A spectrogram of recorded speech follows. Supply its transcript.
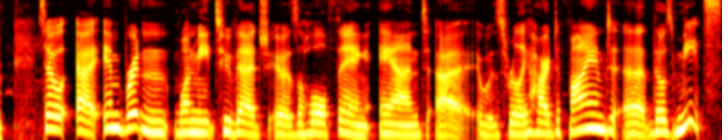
so uh, in Britain, one meat, two veg, it was a whole thing. And uh, it was really hard to find uh, those meats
